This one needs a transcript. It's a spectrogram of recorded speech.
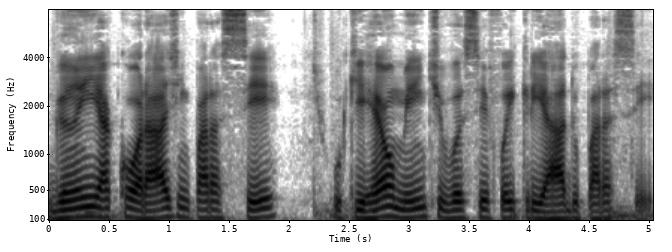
ganhe a coragem para ser o que realmente você foi criado para ser.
